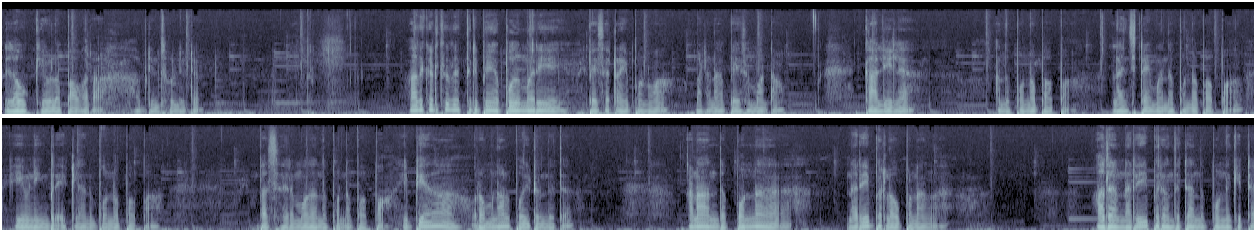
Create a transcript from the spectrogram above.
லவ் எவ்வளோ பவரா அப்படின்னு சொல்லிட்டு. அதுக்கடுத்தது திருப்பி எப்போது மாதிரி பேச ட்ரை பண்ணுவான். பட் ஆனால் பேச மாட்டான். காலையில் அந்த பொண்ணை பார்ப்பான். லஞ்ச் டைம் அந்த பொண்ணை பார்ப்பான். ஈவினிங் பிரேக்கில் அந்த பொண்ணை பார்ப்பான். பஸ் ஏறும்போது அந்த பொண்ணை பார்ப்பான். இப்படியே தான் ரொம்ப நாள் போயிட்டு இருந்தது. ஆனால் அந்த பொண்ணை நிறைய பேர் லவ் பண்ணாங்க. அதில் நிறைய பேர் வந்துட்டு அந்த பொண்ணுக்கிட்ட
